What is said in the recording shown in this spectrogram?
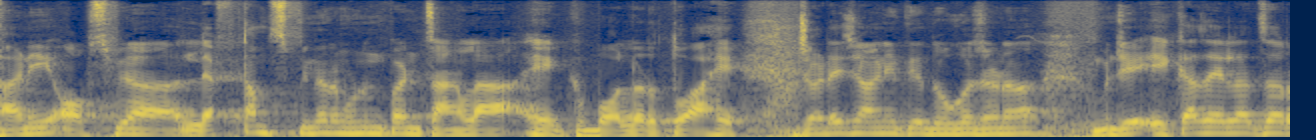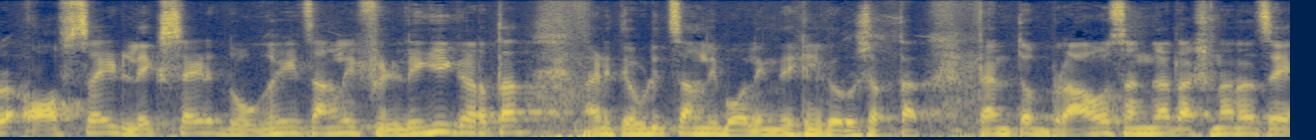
आणि ऑफ लेफ्ट आर्म स्पिनर म्हणून पण चांगला एक बॉलर तो आहे. जडेजा आणि ते दोघं जण म्हणजे एका जायला जर ऑफ साईड लेग साईड दोघंही चांगली फिल्डिंगही करतात आणि तेवढीच चांगली बॉलिंग देखील करू शकतात. त्यानंतर ब्रावो संघात असणारच आहे.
